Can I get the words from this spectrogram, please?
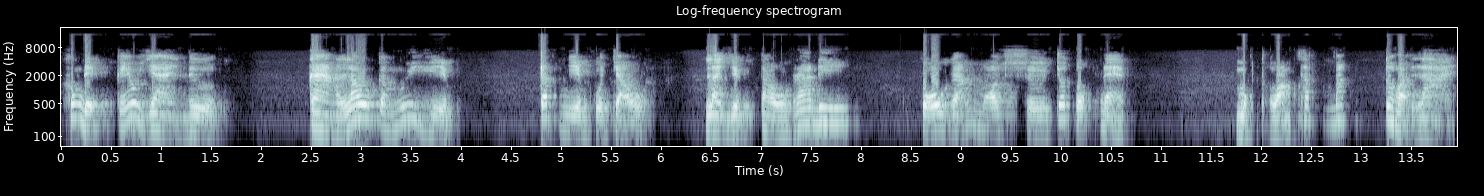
Không để kéo dài nữa. Càng lâu càng nguy hiểm. Trách nhiệm của cháu Là dẫn tàu ra đi, Cố gắng mọi sự cho tốt đẹp. Một thoáng thắc mắc tôi hỏi lại,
